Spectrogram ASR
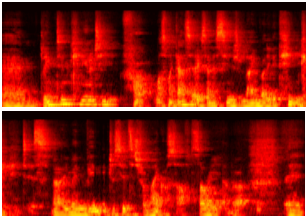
ähm, LinkedIn-Community, was man ganz ehrlich sagen, ein ziemlich langweilige Themengebiet ist. Na, ich meine, wen interessiert sich für Microsoft? Sorry, aber, äh,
